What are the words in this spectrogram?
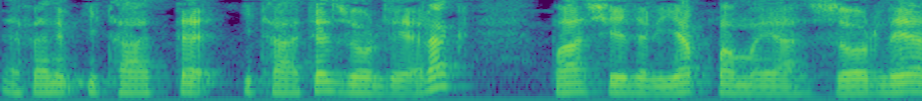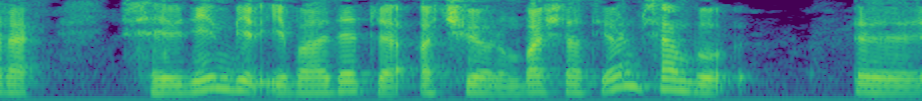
efendim itaatte itaate zorlayarak bazı şeyleri yapmamaya zorlayarak sevdiğim bir ibadetle açıyorum, başlatıyorum. Sen bu e,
